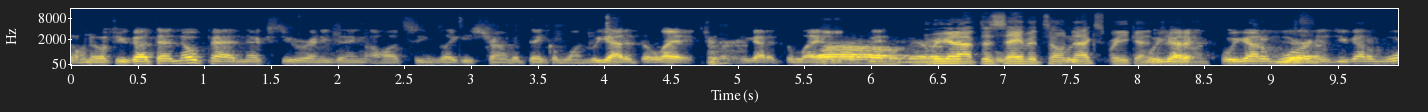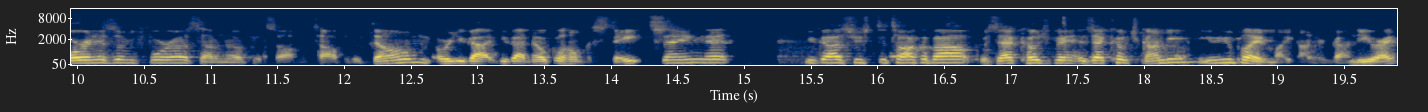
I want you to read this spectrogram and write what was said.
Don't know if you got that notepad next to you or anything. Oh, it seems like he's trying to think of one. We got to delay, Jordan. We got to delay. Oh, We're gonna have to save it till we, next weekend. We got to. We got a Warren. Yeah. You got a Warrenism for us? I don't know if it's off the top of the dome or you got you got an Oklahoma State saying that you guys used to talk about. Was that Coach Van? Is that Coach Gundy? You you played Mike under Gundy, right?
